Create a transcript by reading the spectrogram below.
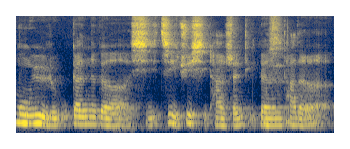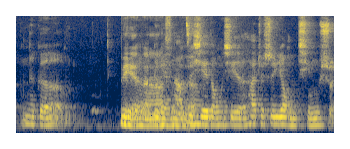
沐浴乳跟那个洗剂去洗他的身体，跟他的那个脸啊脸啊这些东西的，他就是用清水。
